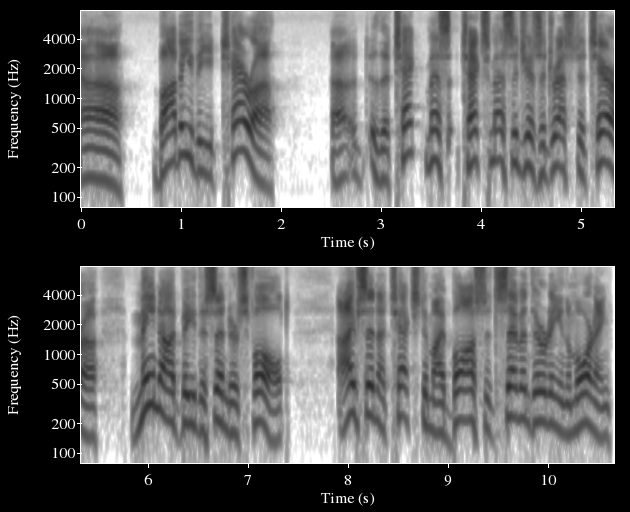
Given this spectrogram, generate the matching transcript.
Uh, Bobby, the Terra, uh, the text, mes- text messages addressed to Terra may not be the sender's fault. I've sent a text to my boss at 7:30 in the morning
